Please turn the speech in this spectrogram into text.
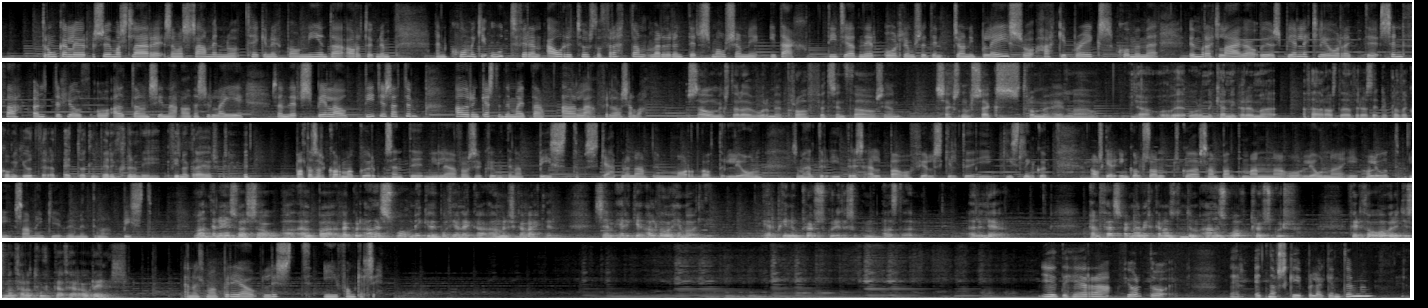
Drungarlegur sumarslæðari sem var samin og tekin upp á nýjunda áratögnum en kom ekki út fyrir en árið 2013 verður undir smásjáni í dag. DJ-arnir og hljómsveitin Johnny Blaze og Hacky Breaks komu með umrætt laga á USB-leikli og rættu sinnþa, ölduljóð og aðdáðan sína á þessu lægi sem þeir spila á DJ-settum áður en gestinni mæta aðla fyrir þá sjálfa. Sáum einhver starf að við vorum með Prophet Syntha og síðan 606 trommuheila og... Já, og við vorum með kenningar um að það var ástæðan fyrir að setni plata kom ekki út fyrir eitt öllum peningurinn í fína græur. Baltasar Kormákur sendi nýlega frá sér kvömyndina Beast, skefnuna um morðótt ljón sem heldur Ídris Elba og fjölskyldu í gíslingu. Ásker Ingólfsson skoðar samband manna og ljóna í Hollywood í samhengi við myndina Beast. Vandin er hins vegar sá að Elba leggur aðeins svo mikið upp á því að leika ameríska læknin sem er ekki alveg á heimavalli. Er pínu klöfskur í þessum aðstæðum, eðlilega en þess vegna virkar hann stundum aðeins ofklöfskur fyrir þá ofuriti sem hann þarf að tólka þegar á reynir. En við ætlum að byrja á list í fangelsi. Ég heiti Hera Fjord og er einn af skipulegjendum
